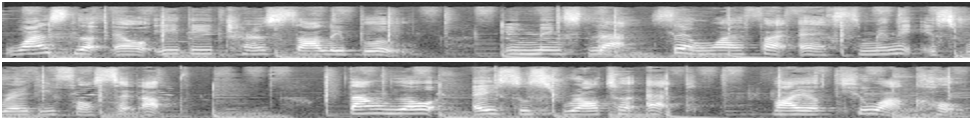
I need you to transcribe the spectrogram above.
Once the LED turns solid blue, it means that Zen Wi-Fi AX Mini is ready for setup download ASUS Router app via QR code.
